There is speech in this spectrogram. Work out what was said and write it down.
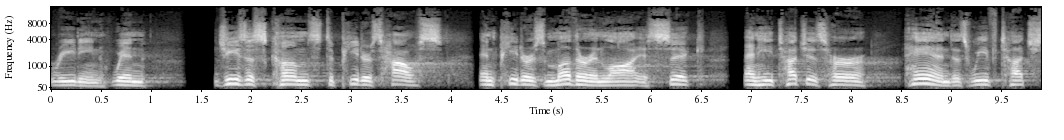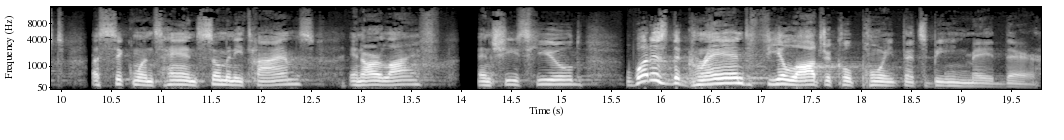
reading when Jesus comes to Peter's house and Peter's mother in law is sick and he touches her hand as we've touched a sick one's hand so many times in our life and she's healed. What is the grand theological point that's being made there?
